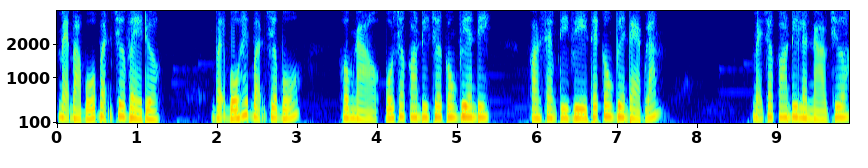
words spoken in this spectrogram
mẹ bảo bố bận chưa về được. Vậy bố hết bận chưa bố? Hôm nào bố cho con đi chơi công viên đi. Con xem tivi thấy công viên đẹp lắm. Mẹ cho con đi lần nào chưa?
